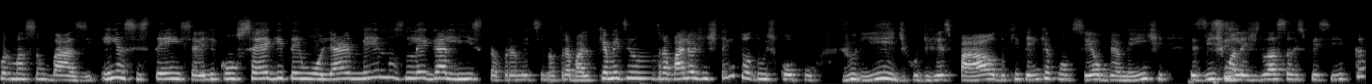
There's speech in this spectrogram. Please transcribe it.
formação base em assistência, ele consegue ter um olhar menos legalista para a medicina do trabalho, porque a medicina do trabalho a gente tem todo um escopo jurídico, de respaldo, que tem que acontecer, obviamente, existe Sim. uma legislação específica,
